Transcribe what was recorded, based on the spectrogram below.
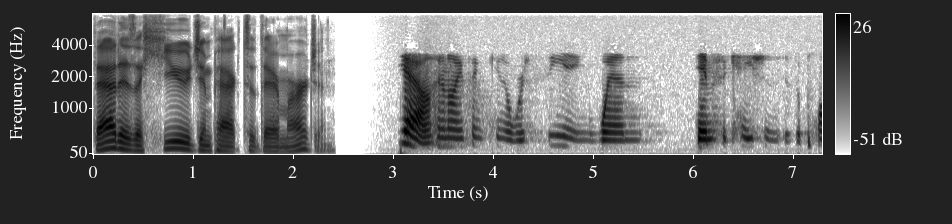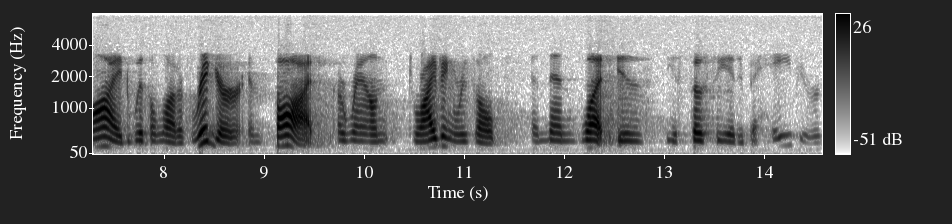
that is a huge impact to their margin. Yeah, and I think, you know, we're seeing when gamification is applied with a lot of rigor and thought around driving results and then what is the associated behavior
